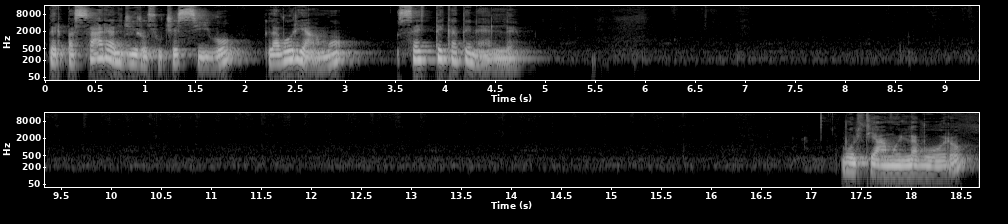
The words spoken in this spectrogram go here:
Per passare al giro successivo lavoriamo 7 catenelle. Voltiamo il lavoro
